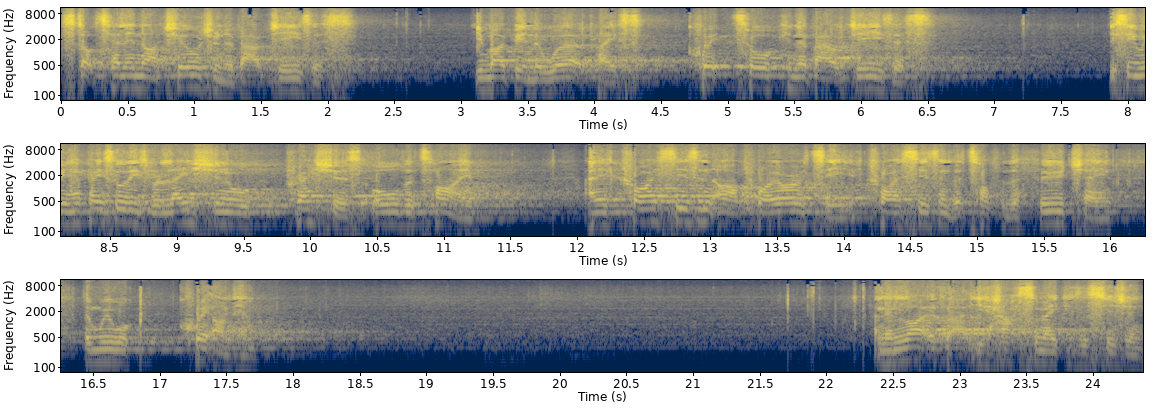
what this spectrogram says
Stop telling our children about Jesus. You might be in the workplace. Quit talking about Jesus. You see, we face all these relational pressures all the time and if Christ isn't our priority, if Christ isn't the top of the food chain, then we will quit on him. And in light of that, you have to make a decision.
